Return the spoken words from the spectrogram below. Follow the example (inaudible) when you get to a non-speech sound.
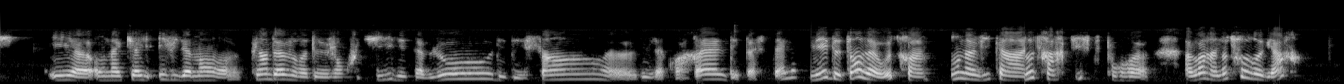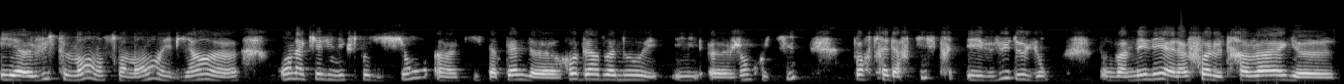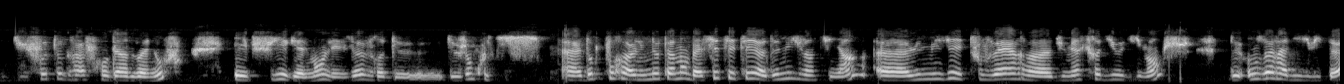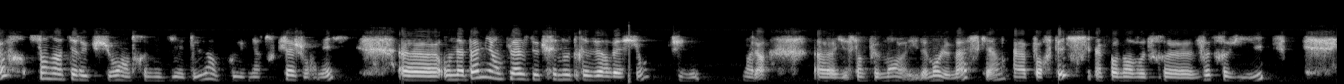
Et euh, on accueille évidemment plein d'œuvres de Jean Couty, des tableaux, des dessins, des aquarelles, des pastels. Mais de temps à autre, on invite un autre artiste pour avoir un autre regard et euh, justement, en ce moment, eh bien, euh, on accueille une exposition euh, qui s'appelle Robert Doineau et, Jean Couty, portrait d'artiste et vue de Lyon. On va mêler à la fois le travail du photographe Robert Doineau et puis également les œuvres de, Jean Couty. Euh, donc pour euh, notamment bah, cet été 2021, euh, le musée est ouvert du mercredi au dimanche de 11h à 18h sans interruption entre midi et 2. Vous pouvez venir toute la journée. on n'a pas mis en place de créneaux de réservation. Fini. Voilà, il y a simplement évidemment le masque hein, à porter (laughs) pendant votre votre visite.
